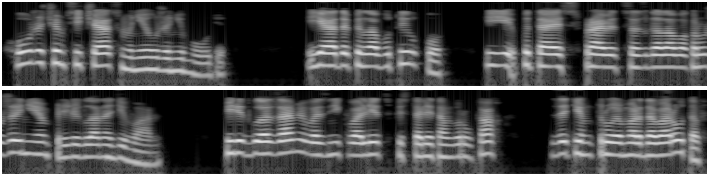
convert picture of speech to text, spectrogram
Хуже, чем сейчас, мне уже не будет. Я допила бутылку и, пытаясь справиться с головокружением, прилегла на диван. Перед глазами возник валет с пистолетом в руках, затем трое мордоворотов,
